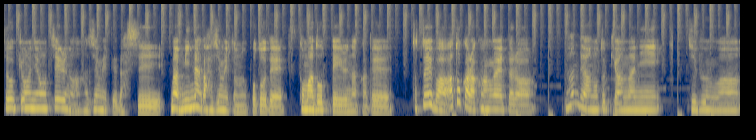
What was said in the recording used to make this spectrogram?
状況に陥るのは初めてだし、まあ、みんなが初めてのことで戸惑っている中で例えば後から考えたらなんであの時あんなに自分は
